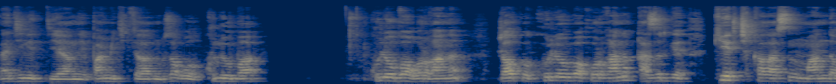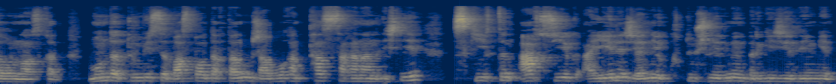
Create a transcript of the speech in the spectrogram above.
мәдениетті яғни памятникті алатын болсақ ол кулеба кулеба қорғаны. Жалпы кулеба қорғаны қазіргі керчь қаласының маңында орналасқан. Мұнда төбесі баспалдақтанып жабылған тас сағананың ішіне скифтің ақ сүйек әйелі және күтушілерімен бірге жерленген.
